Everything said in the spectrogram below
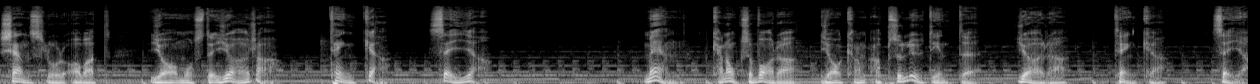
känslor av att jag måste göra, tänka, säga. Men kan också vara jag kan absolut inte göra, tänka, säga.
